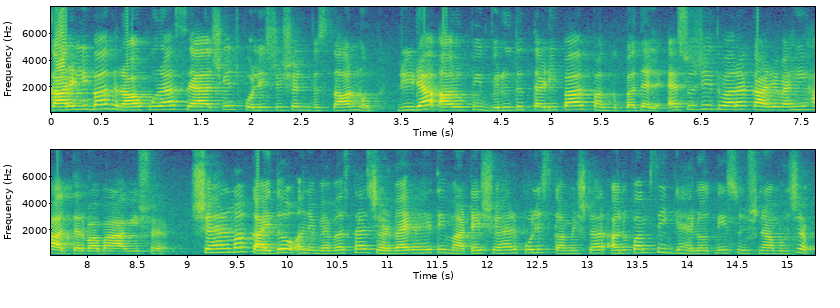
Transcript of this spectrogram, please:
કારેલીબાગ, રાવપુરા, સયાજગંજ પોલીસ સ્ટેશન વિસ્તારનો રીઢા આરોપી વિરુદ્ધ તડીપાર ભંગ બદલ એસઓજી દ્વારા કાર્યવાહી હાથ ધરવામાં આવી છે. શહેરમાં કાયદો અને વ્યવસ્થા જળવાઈ રહે તે માટે શહેર પોલીસ કમિશનર અનુપમસિંહ ગહેલોતની સૂચના મુજબ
